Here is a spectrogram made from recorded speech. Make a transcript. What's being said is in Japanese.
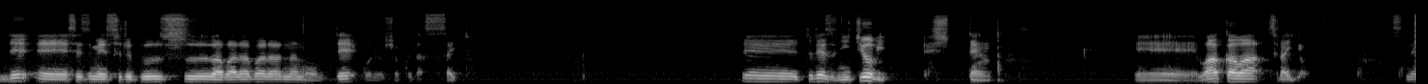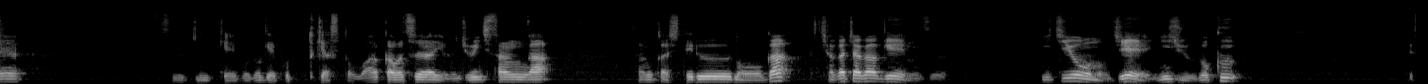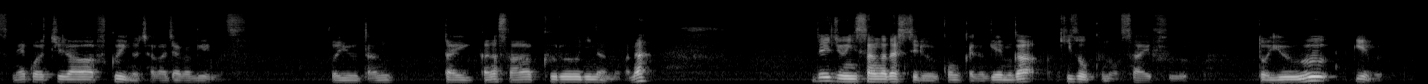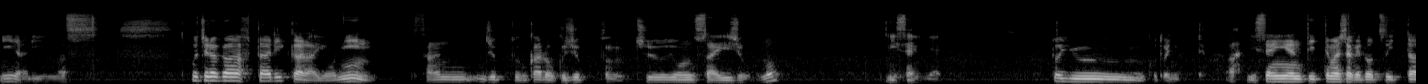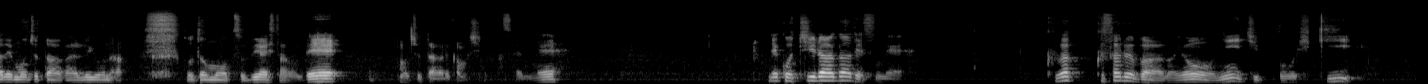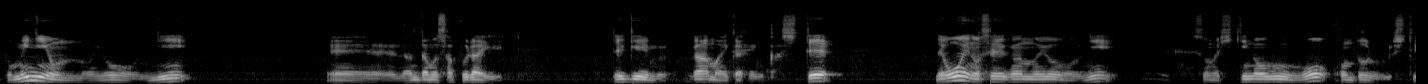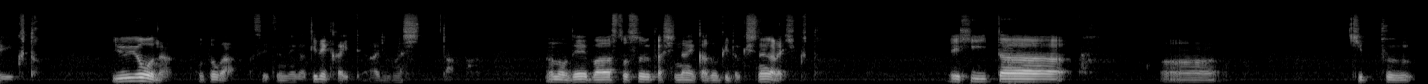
で、えー説明するブースはバラバラなのでご了承くださいと。でとりあえず日曜日出店、えーワーカーはつらいよ。ですね。通勤系ボドゲポッドキャスト。ワーカーはつらいよの純一さんが参加してるのがチャガチャガゲームズ。日曜の J26 ですね。こちらは福井のチャガチャガゲームズ。という団体かな、サークルになるのかな。で、純一さんが出している今回のゲームが貴族の財布というゲームになります。こちらが2人から4人、30分から60分、14歳以上の2000円ということになってます。あ、2000円って言ってましたけど、ツイッターでもうちょっと上がるようなこともつぶやいてたので、もうちょっと上がるかもしれませんね。で、こちらがですね、クワックサルバーのようにチップを引き、ドミニオンのように、えーランダムサプライでゲームが毎回変化して、で、大江の請願のように、その引きの運をコントロールしていくというようなことが説明書きで書いてありました。なので、バーストするかしないかドキドキしながら引くと。で、引いたあーチップ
